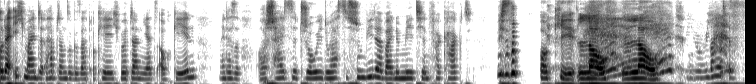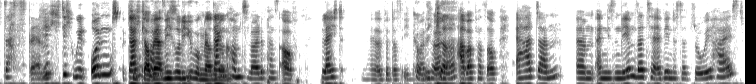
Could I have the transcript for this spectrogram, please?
oder ich meinte, hab dann so gesagt, okay, ich würde dann jetzt auch gehen. Meinte er so, oh scheiße, Joey, du hast es schon wieder bei einem Mädchen verkackt. Und ich so, Okay, lauf, lauf. Wie weird ist das denn? richtig weird. Und dann ich glaube, er hat nicht so die Übung da Dann kommt's, Leute, pass auf. Vielleicht, naja, wird das eh Komm nicht hören, klar. aber pass auf. Er hat dann ähm, an diesem Nebensatz ja erwähnt, dass er Joey heißt.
